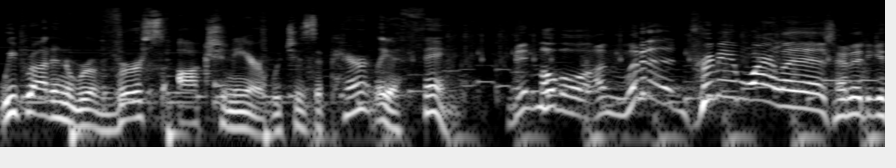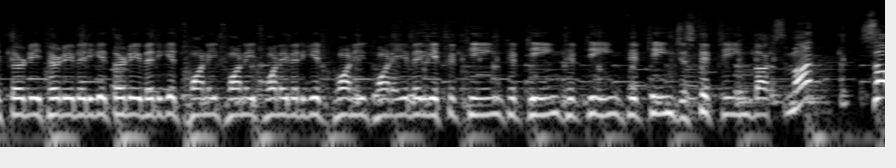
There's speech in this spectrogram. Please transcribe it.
we brought in a reverse auctioneer, which is apparently a thing. Mint Mobile unlimited premium wireless. Ready to get 30, 30, bit to get 30, bit to get 20, 20, 20, bit to get 20, 20, bit to get 15, 15, 15, 15 just 15 bucks a month. So,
